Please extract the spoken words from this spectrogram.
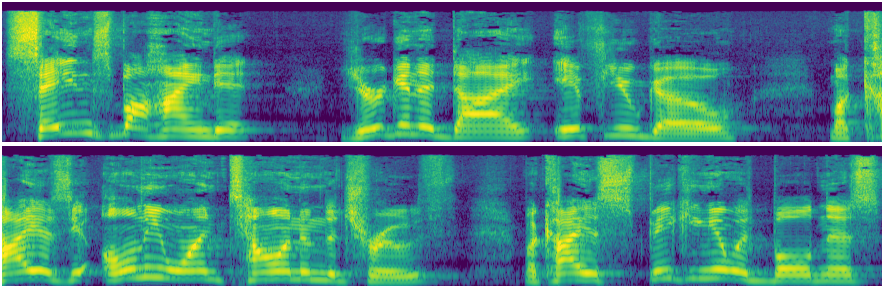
Satan's behind it. You're going to die if you go. Micaiah is the only one telling him the truth. Micaiah is speaking it with boldness.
